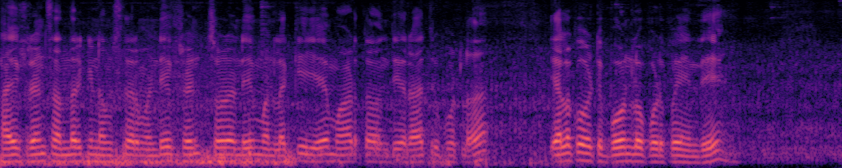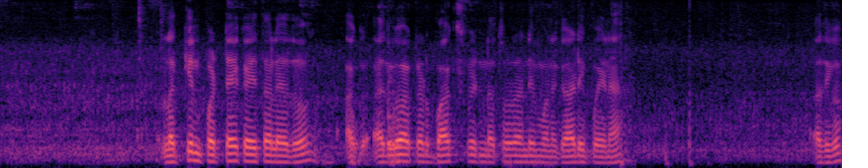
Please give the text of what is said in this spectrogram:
హాయ్ ఫ్రెండ్స్ అందరికీ నమస్కారం అండి. ఫ్రెండ్స్ చూడండి మన లక్కీ ఏం ఆడుతూ ఉంది రాత్రిపూట్ల. ఎలకొకటి బోన్లో పడిపోయింది. లక్కీని పట్టేకైతే లేదు. అదిగో అక్కడ బాక్స్ పెట్టిన చూడండి మన గాడి పైన. అదిగో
